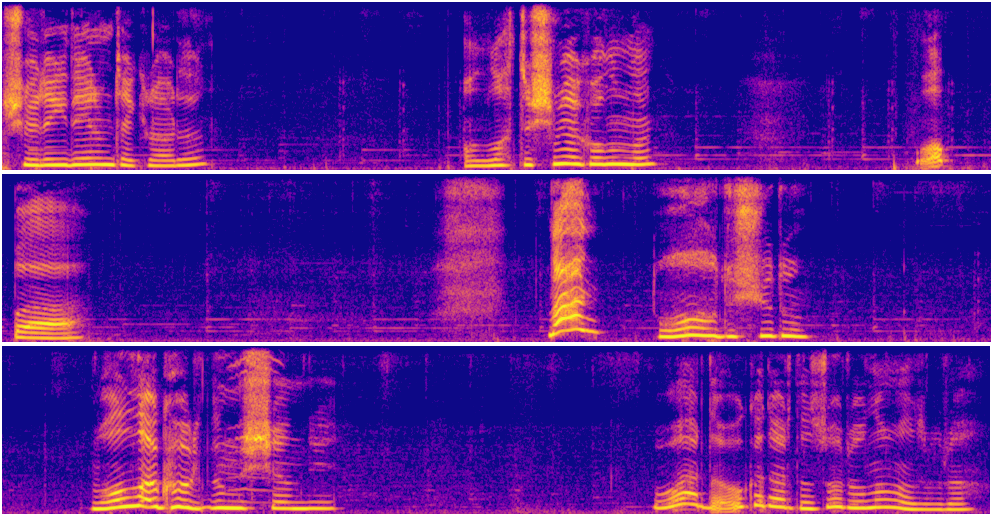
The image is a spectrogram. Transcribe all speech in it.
Şöyle gidelim tekrardan. Allah düşmeyek oğlum lan. Hoppa. Lan! Oo düşüyordum. Vallahi korktum düşeceğim diye. Bu arada o kadar da zor olamaz bura.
